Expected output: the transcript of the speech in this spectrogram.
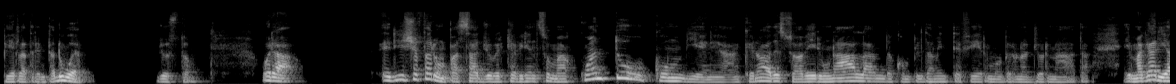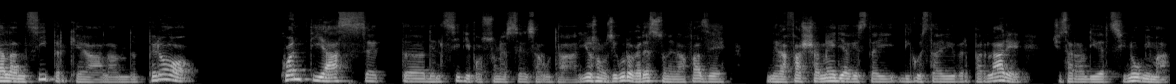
per la 32, giusto? Ora, riesci a fare un passaggio per capire, insomma, quanto conviene anche, no? Adesso avere un Haaland completamente fermo per una giornata e magari Haaland sì perché Haaland, però quanti asset del City possono essere salutari? Io sono sicuro che adesso nella fase nella fascia media stai, di cui stavi per parlare ci saranno diversi nomi, ma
